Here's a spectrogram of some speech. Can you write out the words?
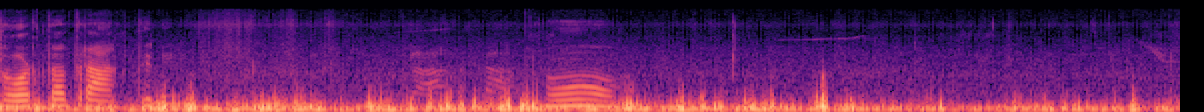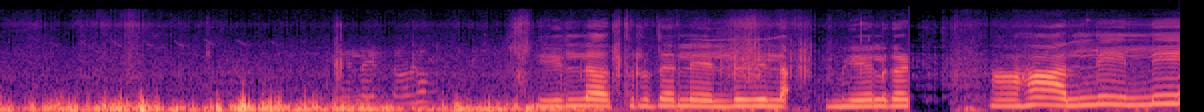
ತೋಟದ ಹತ್ರ ಹಾಕ್ತೀನಿ. ಹ್ಞೂ ಇಲ್ಲ, ಹತ್ರದಲ್ಲಿ ಎಲ್ಲೂ ಇಲ್ಲ. ಮೇಲ್ಗಡೆ. ಹಾಂ ಹಾಂ ಅಲ್ಲಿ, ಇಲ್ಲಿ.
